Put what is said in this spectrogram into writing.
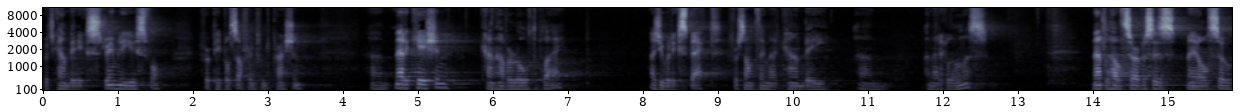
which can be extremely useful for people suffering from depression. Um, medication can have a role to play, as you would expect for something that can be um, a medical illness. Mental health services may also,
